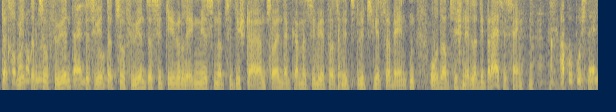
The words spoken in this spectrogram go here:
das da wird dazu führen, das dazu. wird dazu führen, dass sie die überlegen müssen, ob sie die Steuern zahlen, dann kann man sie für etwas Nützliches verwenden oder ob sie schneller die Preise senken. Apropos schnell.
